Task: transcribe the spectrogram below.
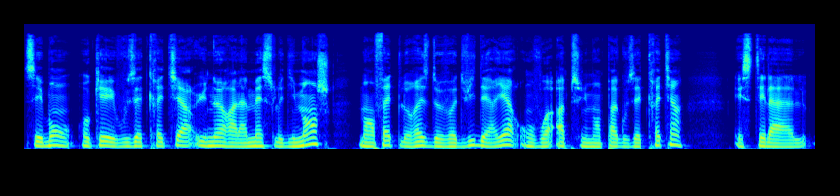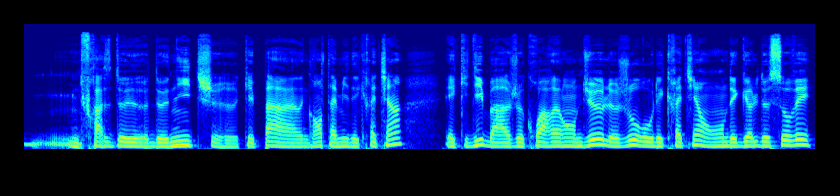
C'est bon, ok, vous êtes chrétien une heure à la messe le dimanche, mais en fait, le reste de votre vie derrière, on voit absolument pas que vous êtes chrétien. Et c'était une phrase de, de Nietzsche, euh, qui est pas un grand ami des chrétiens, et qui dit bah je croirai en Dieu le jour où les chrétiens auront des gueules de sauvés.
